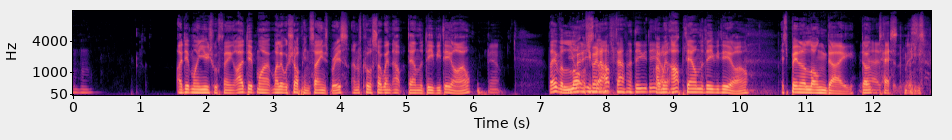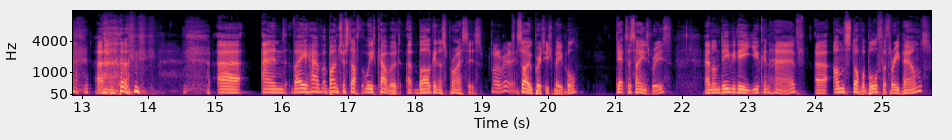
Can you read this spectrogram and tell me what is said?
Mhm. I did my usual thing. I did my, my little shop in Sainsbury's, and of course, I went up down the DVD aisle. Yeah. They have a You, lot went, of you stuff. went up down the DVD. I went up down the DVD aisle. It's been a long day. Don't Yeah, test me. um, uh, and they have a bunch of stuff that we've covered at bargainous prices. oh, really? So, British people, get to Sainsbury's, and on DVD you can have uh, Unstoppable for three pounds,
